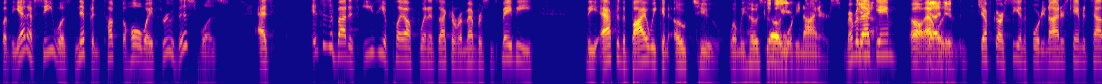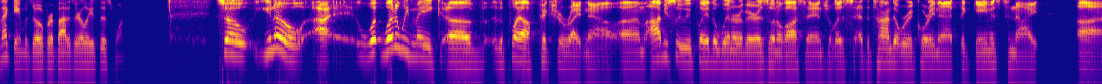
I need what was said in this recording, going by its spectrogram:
but the NFC was nip and tuck the whole way through. This was as this is about as easy a playoff win as I can remember since maybe the after the bye week in 02 when we hosted oh, the 49ers. Remember yeah. that game? Oh, that yeah, was Jeff Garcia and the 49ers came to town. That game was over about as early as this one. So you know, I, what what do we make of the playoff picture right now? Um, obviously, we play the winner of Arizona Los Angeles at the time that we're recording that. The game is tonight. Uh,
